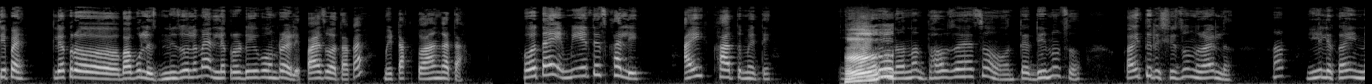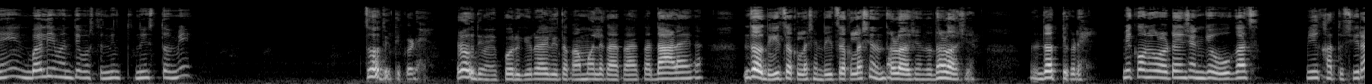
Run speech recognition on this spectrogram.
ते पाय लेकरं बाबूले निजवलं मॅन लेकरं डी होऊन राहिले. पाहिजे होता का? मी टाकतो अंगाता. हो ताई मी येतेच खाली. आई खा तुम्ही ते. ननद भाव जायचं त्या दिनूचं काहीतरी शिजून राहिलं. हा येले काही नाही बाली म्हणते मस्त निस- निसतो मी. जाऊ दे तिकडे. राहू दे माझी पोरगी राहिली तर का मला काय काय का डाळ आहे का? जाऊ दे इचकला शेन इचकला शेन धळ असेल तर धळ असेल जात तिकडे. मी कोण एवढं टेन्शन घेऊ? उगाच. मी खातो शिरा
